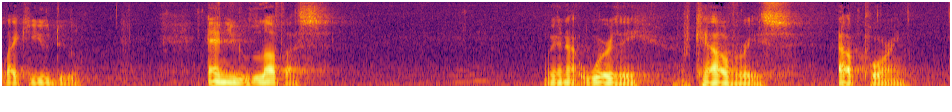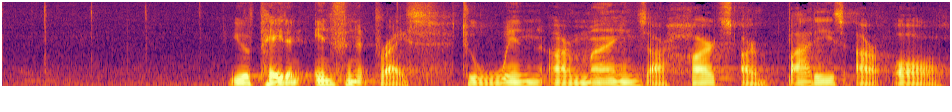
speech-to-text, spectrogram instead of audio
like you do. And you love us. We are not worthy of Calvary's outpouring. You have paid an infinite price to win our minds, our hearts, our bodies, our all.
